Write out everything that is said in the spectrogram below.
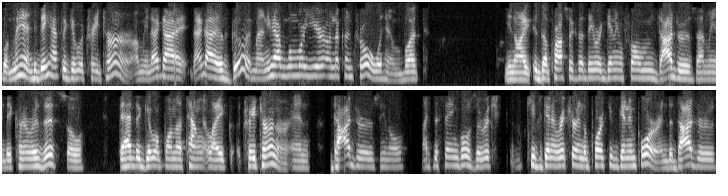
But man, did they have to give up Trea Turner? I mean, that guy that guy is good, man. You have one more year under control with him, but you know, I, the prospects that they were getting from Dodgers, I mean, they couldn't resist, so they had to give up on a talent like Trea Turner and Dodgers. You know, like the saying goes, the rich keeps getting richer and the poor keep getting poorer. And the Dodgers,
